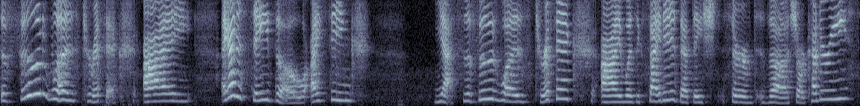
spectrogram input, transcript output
The food was terrific. I I gotta say though, I think yes, the food was terrific. I was excited that they sh- served the charcuteries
